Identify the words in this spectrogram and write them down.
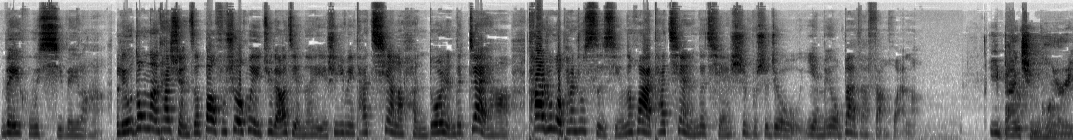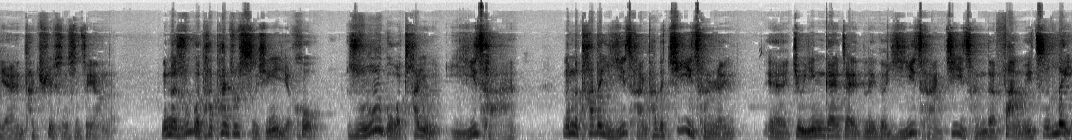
微乎其微了哈。刘东呢，他选择报复社会，据了解呢，也是因为他欠了很多人的债哈。他如果判处死刑的话，他欠人的钱是不是就也没有办法返还了？一般情况而言，他确实是这样的。那么，如果他判处死刑以后，如果他有遗产，那么他的遗产，他的继承人，呃，就应该在那个遗产继承的范围之内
